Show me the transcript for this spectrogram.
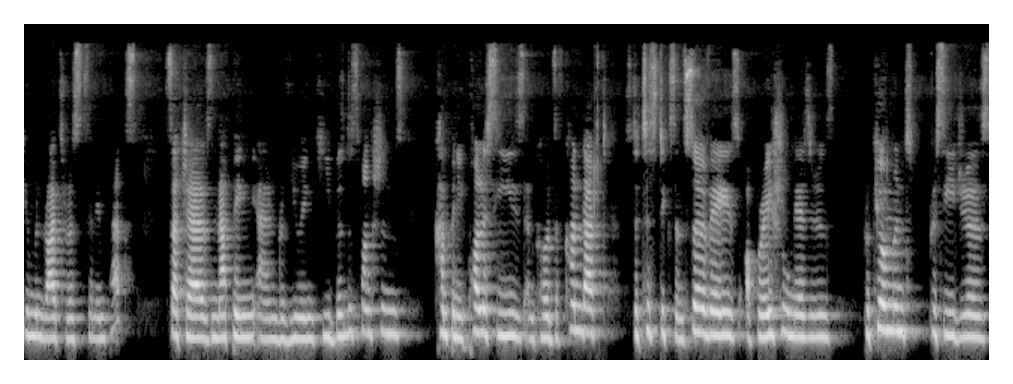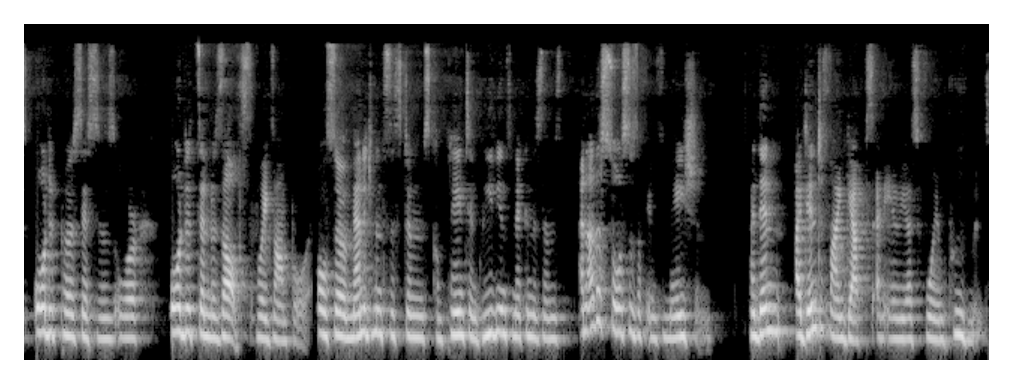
human rights risks and impacts, such as mapping and reviewing key business functions, company policies and codes of conduct, statistics and surveys, operational measures, procurement procedures, audit processes, or audits and results, for example. Also management systems, complaint and grievance mechanisms, and other sources of information. And then identifying gaps and areas for improvement.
